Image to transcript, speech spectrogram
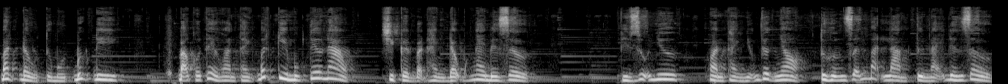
bắt đầu từ một bước đi. Bạn có thể hoàn thành bất kỳ mục tiêu nào, chỉ cần bạn hành động ngay bây giờ. Ví dụ như hoàn thành những việc nhỏ từ hướng dẫn bạn làm từ nãy đến giờ.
